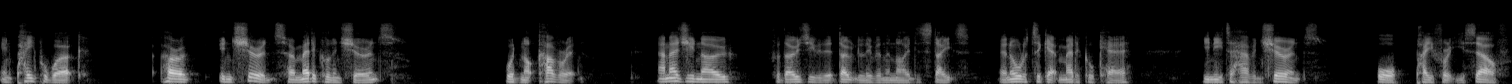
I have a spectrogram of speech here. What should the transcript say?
in paperwork, her insurance, her medical insurance, would not cover it. And as you know, for those of you that don't live in the United States, in order to get medical care, you need to have insurance or pay for it yourself.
